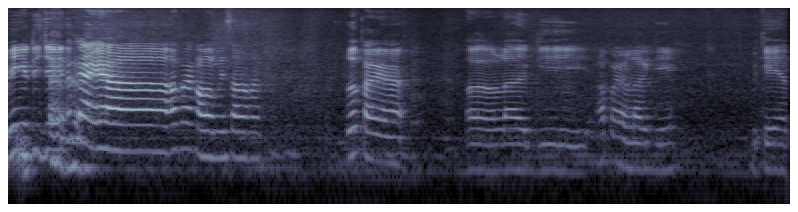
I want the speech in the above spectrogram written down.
being a DJ itu kayak apa ya kalau misalkan lo kayak uh, lagi apa ya lagi bikin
